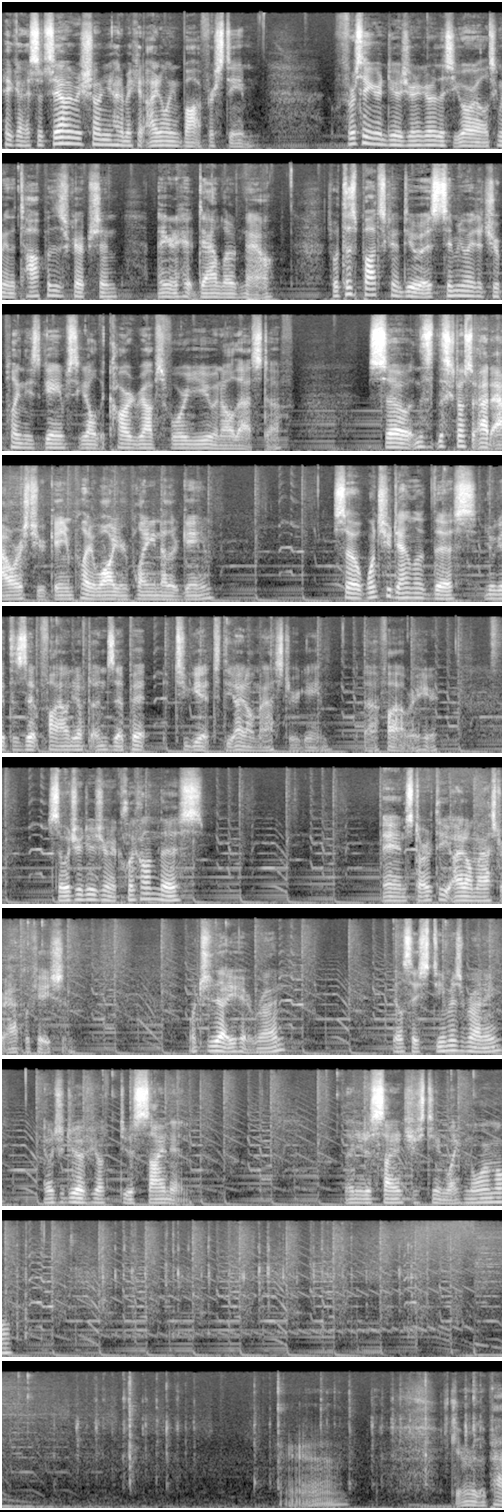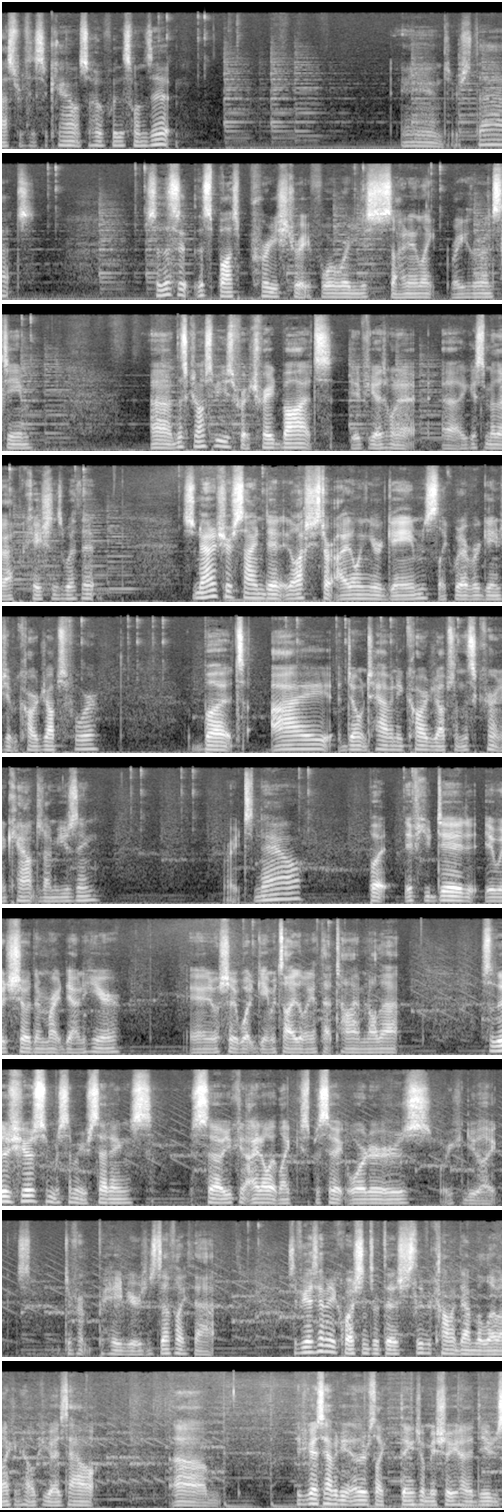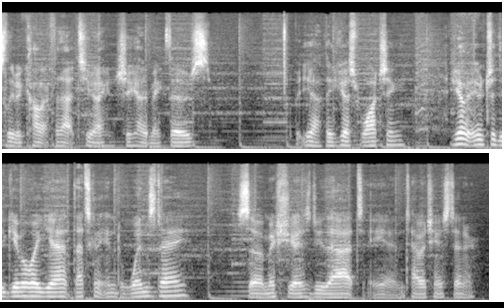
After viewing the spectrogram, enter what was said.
Hey guys, so today I'm going to be showing you how to make an idling bot for Steam. First thing you're going to do is you're going to go to this URL, it's going to be in the top of the description, and you're going to hit download now. So what this bot's going to do is simulate that you're playing these games to get all the card drops for you and all that stuff. So this, this can also add hours to your gameplay while you're playing another game. So once you download this, you'll get the zip file and you have to unzip it to get the the Idle Master game uh, file right here. So what you're going to do is you're going to click on this, and start the Idle Master application. Once you do that, you hit run. It'll say Steam is running, and what you do is you have to do is sign in. Then you just sign into your Steam like normal. Uh, can't remember the password for this account, so hopefully this one's it. And there's that. So this this bot's pretty straightforward. You just sign in like regular on Steam. Uh, this can also be used for a trade bot if you guys want to uh, get some other applications with it. So now that you're signed in, it'll actually start idling your games, like whatever games you have card drops for. But I don't have any card drops on this current account that I'm using right now. But if you did, it would show them right down here, and it'll show you what game it's idling at that time and all that. So there's here's some some of your settings. So you can idle it like specific orders, or you can do like different behaviors and stuff like that. So if you guys have any questions with this, just leave a comment down below and I can help you guys out. Um, if you guys have any other like things you want me to show you how to do, just leave a comment for that too. and I can show you how to make those. But yeah, thank you guys for watching. If you haven't entered the giveaway yet, that's going to end Wednesday. So make sure you guys do that and have a chance to enter.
